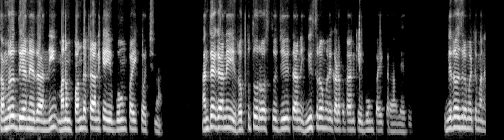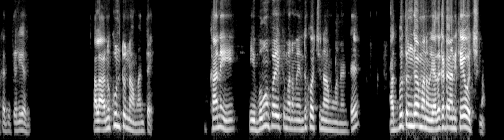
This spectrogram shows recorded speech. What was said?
సమృద్ధి అనే దాన్ని మనం పొందటానికే ఈ భూమిపైకి వచ్చినాం. అంతేగాని రొప్పుతూ రోస్తూ జీవితాన్ని ఈశ్రోమని గడపడానికి ఈ భూమిపైకి రాలేదు. ఇన్ని రోజుల మట్టి మనకు అది తెలియదు. అలా అనుకుంటున్నాం అంతే. కానీ ఈ భూమిపైకి మనం ఎందుకు వచ్చినాము అని అంటే అద్భుతంగా మనం ఎదగటానికే వచ్చినాం.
